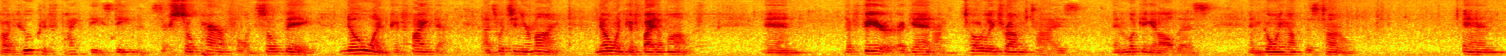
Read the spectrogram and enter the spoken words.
thought, who could fight these demons? They're so powerful and so big. No one could fight them. That's what's in your mind. No one could fight them off. And the fear, again, I'm totally traumatized and looking at all this and going up this tunnel. And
